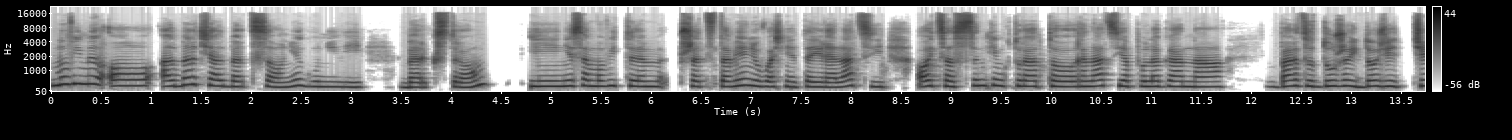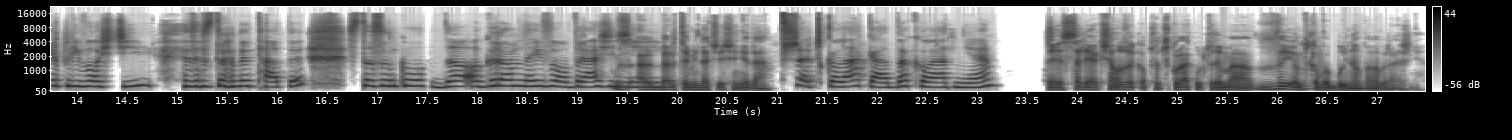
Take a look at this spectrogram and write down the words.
Mówimy o Albercie Albertsonie, Gunili Bergstrom i niesamowitym przedstawieniu właśnie tej relacji ojca z synkiem, która to relacja polega na bardzo dużej dozie cierpliwości ze strony taty w stosunku do ogromnej wyobraźni. Z Albertem inaczej się nie da. Przedszkolaka, dokładnie. To jest seria książek o przedszkolaku, który ma wyjątkowo bujną wyobraźnię.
